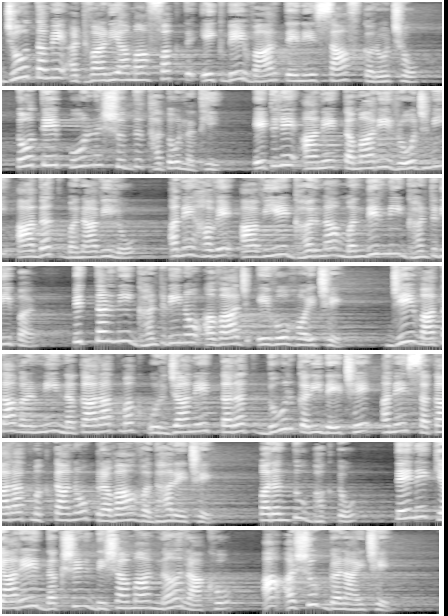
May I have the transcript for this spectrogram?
જો તમે અઠવાડિયામાં ફક્ત એક બે વાર તેને સાફ કરો છો, તો તે પૂર્ણ શુદ્ધ થતો નથી. એટલે આને તમારી રોજની આદત બનાવી લો અને હવે આવીએ ઘરના મંદિરની ઘંટડી પર. પિત્તળની ઘંટડીનો અવાજ એવો હોય છે. જે વાતાવરણની નકારાત્મક ઉર્જાને તરત દૂર કરી દે છે અને સકારાત્મકતાનો પ્રવાહ વધારે છે. પરંતુ ભક્તો, તેને ક્યારેય દક્ષિણ દિશામાં ન રાખો, આ અશુભ ગણાય છે.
